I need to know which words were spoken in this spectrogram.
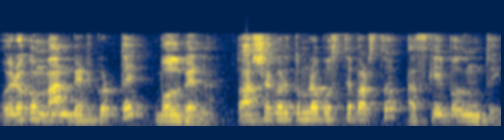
ওই রকম মান বের করতে বলবে না। তো আশা করি তোমরা বুঝতে পারছ। আজকে এই পর্যন্তই।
